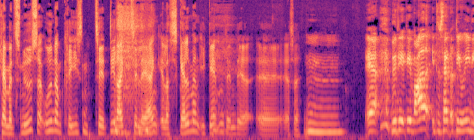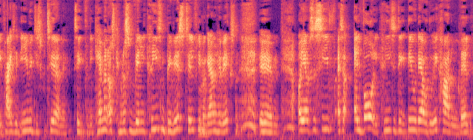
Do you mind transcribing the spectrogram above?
kan man snyde sig udenom krisen til direkte til læring, eller skal man igennem den der, øh, altså... Mm. Ja, men det, det er meget interessant, og det er jo egentlig faktisk et evigt diskuterende ting, fordi kan man også, kan man også vælge krisen bevidst til, fordi mm. man gerne vil have væksten. Øhm, og jeg vil så sige, altså alvorlig krise, det, det er jo der, hvor du ikke har noget valg.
